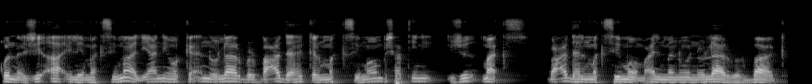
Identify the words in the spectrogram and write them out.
قلنا JA اللي maximal يعني وكأنه l'arbre بعدها هكا ال maximum باش يعطيني jeu max بعدها ال maximum علما انه l'arbre bague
